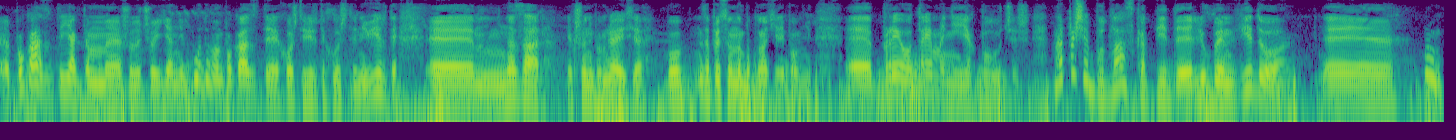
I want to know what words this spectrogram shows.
Е, Показувати, як там е, що до чого я не буду вам показувати. Хочете вірити, хочете не вірити. Е, Назар, якщо не помиляюся, бо записано на блокноті, не пам'ятаю. Е, при отриманні як получиш. Напиши, будь ласка, під е, любим відео. Е, ну,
